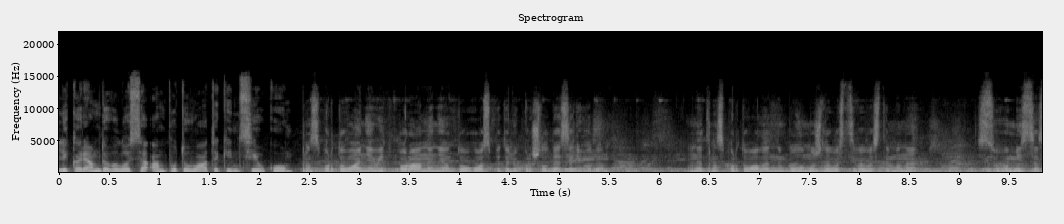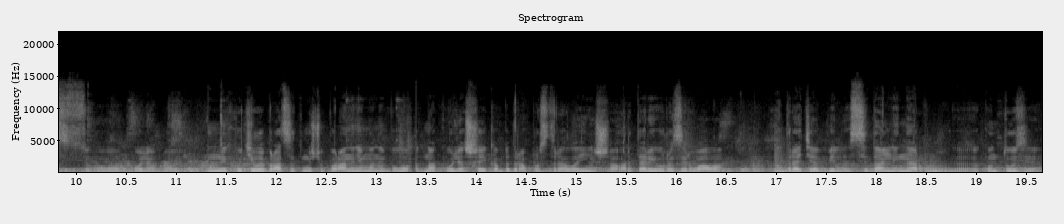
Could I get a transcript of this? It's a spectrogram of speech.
Лікарям довелося ампутувати кінцівку. Транспортування від поранення до госпіталю пройшло 10 годин. Мене транспортували, не було можливості вивезти мене з цього місця, з цього поля бою. Не хотіли братися, тому що поранення в мене було. Одна куля шийка бедра прострела, інша артерію розірвала, третя біль сідальний нерв, е, контузія.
